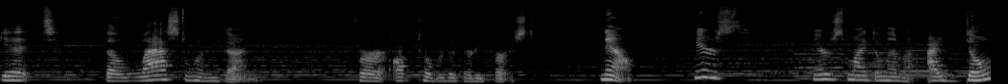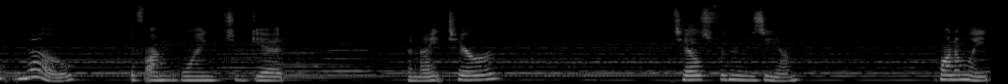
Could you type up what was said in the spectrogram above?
get the last one done for October the 31st. Now, here's here's my dilemma. I don't know if I'm going to get a night terror, Tales from the Museum, Quantum Leap,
